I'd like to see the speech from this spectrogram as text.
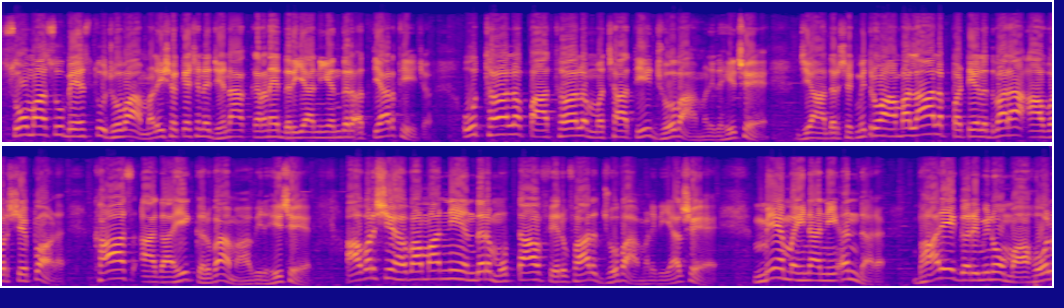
સોમાસું બેસતું જોવા મળી શકે છે અને જેના કારણે દરિયાની અંદર અત્યારથી જ ઉથલ પાથલ મચાતી જોવા મળી રહી છે. જ્યાં દર્શક મિત્રો આંબાલાલ પટેલ દ્વારા આ વર્ષે પણ ખાસ આગાહી કરવામાં આવી રહી છે. આ વર્ષે હવામાનની અંદર મોટા ફેરફાર જોવા મળી રહ્યા છે. મે મહિનાની અંદર ભારે ગરમીનો માહોલ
